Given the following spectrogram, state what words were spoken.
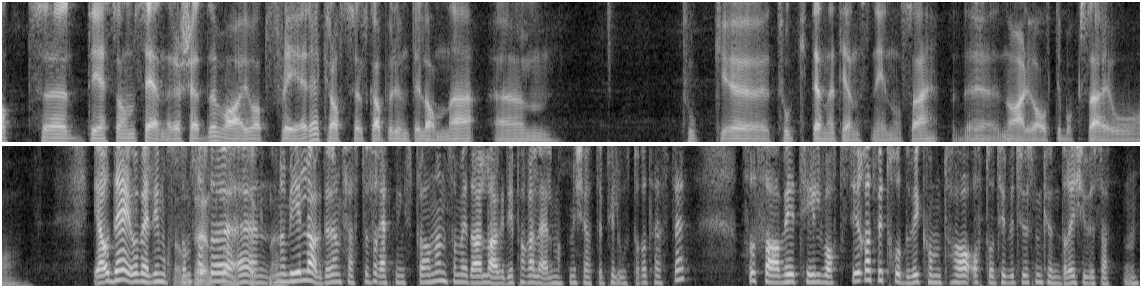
at eh, det som senere skjedde, var jo at flere kraftselskaper rundt i landet um, tok, uh, tok denne tjenesten inn hos seg. Det, nå er det jo Altibox er jo Ja, og det er jo veldig morsomt at eh, når vi lagde den første forretningsplanen, som vi da lagde i parallell med at vi kjørte piloter og testet, så sa vi til vårt styre at vi trodde vi kom til å ha 28 000 kunder i 2017.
